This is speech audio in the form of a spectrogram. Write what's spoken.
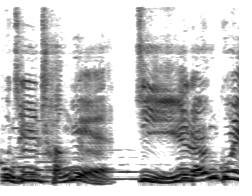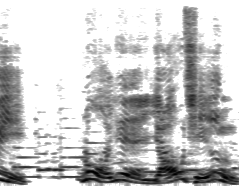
不知乘月几人归？落月摇情。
